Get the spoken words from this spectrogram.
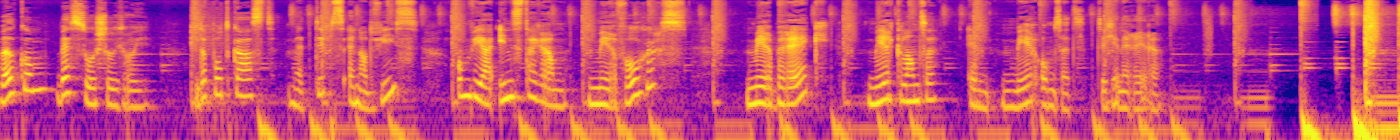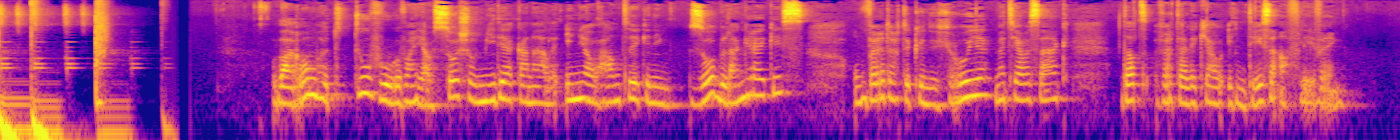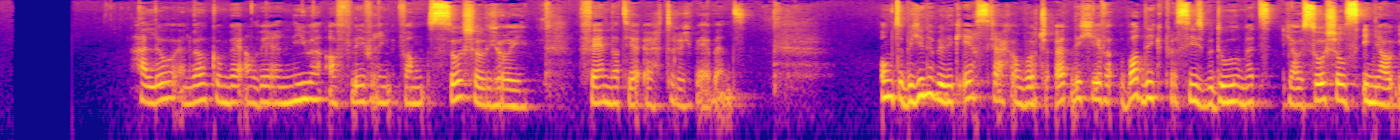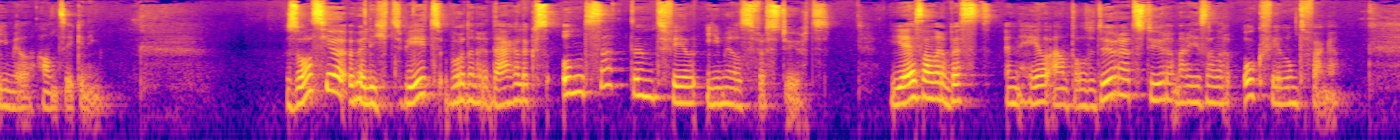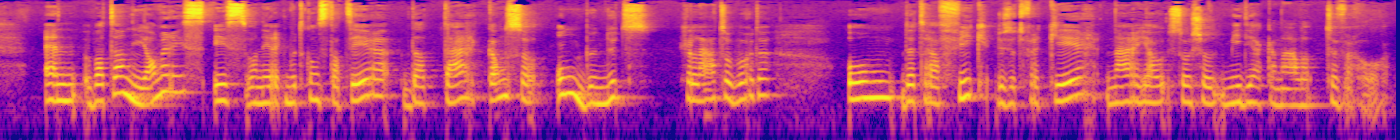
Welkom bij Social Groei, de podcast met tips en advies om via Instagram meer volgers, meer bereik, meer klanten en meer omzet te genereren. Waarom het toevoegen van jouw social media kanalen in jouw handtekening zo belangrijk is om verder te kunnen groeien met jouw zaak, dat vertel ik jou in deze aflevering. Hallo en welkom bij alweer een nieuwe aflevering van Social Groei. Fijn dat je er terug bij bent. Om te beginnen wil ik eerst graag een woordje uitleg geven wat ik precies bedoel met jouw socials in jouw e-mail-handtekening. Zoals je wellicht weet, worden er dagelijks ontzettend veel e-mails verstuurd. Jij zal er best een heel aantal de deur uitsturen, maar je zal er ook veel ontvangen. En wat dan jammer is, is wanneer ik moet constateren dat daar kansen onbenut gelaten worden om de trafiek, dus het verkeer, naar jouw social media kanalen te verhogen.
